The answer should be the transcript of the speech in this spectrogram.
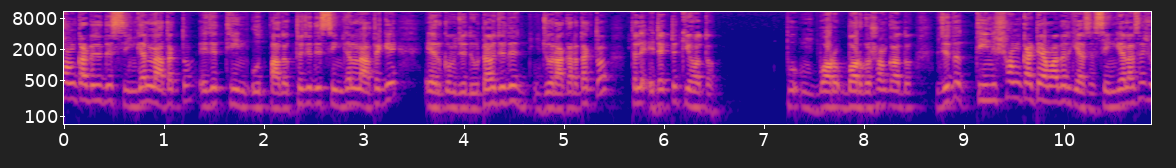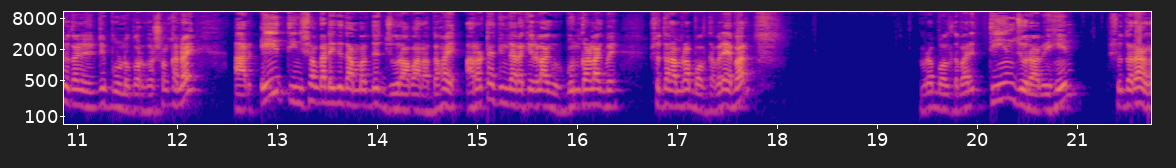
সংখ্যাটা যদি সিঙ্গেল না থাকতো, এই যে তিন উৎপাদকটা যদি সিঙ্গেল না থাকে, এরকম যদি ওটাও যদি জোড় আকারে থাকতো, তাহলে এটা একটা কি হতো? বর্গ সংখ্যা হতো যেহেতু তিন সংখ্যাটি আমাদের কি আছে? সিঙ্গেল আছে, সুতরাং এটি পূর্ণবর্গ সংখ্যা নয়। আর এই তিন সংখ্যাটি যদি আমাদের জোড়া বানাতে হয়, আরও একটা তিন দ্বারা কি লাগবে? গুণ করা লাগবে। সুতরাং আমরা বলতে পারি, এবার আমরা বলতে পারি তিন জোড়াবিহীন, সুতরাং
